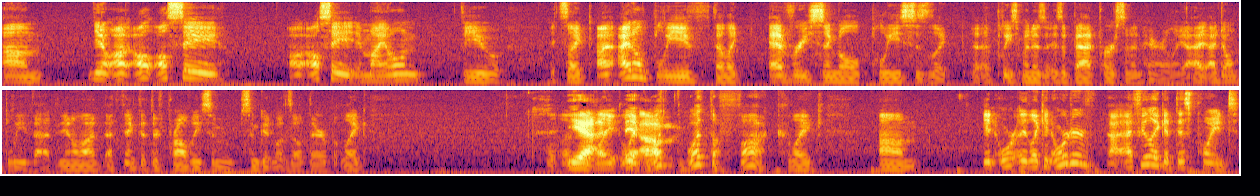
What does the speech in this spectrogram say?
um, you know, I, I'll I'll say, I'll, I'll say in my own view, it's like I, I don't believe that like every single police is like a policeman is, is a bad person inherently. I, I don't believe that. You know, I, I think that there's probably some some good ones out there, but like, yeah, like, like yeah, what um, what the fuck, like, um, in or like in order, I feel like at this point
